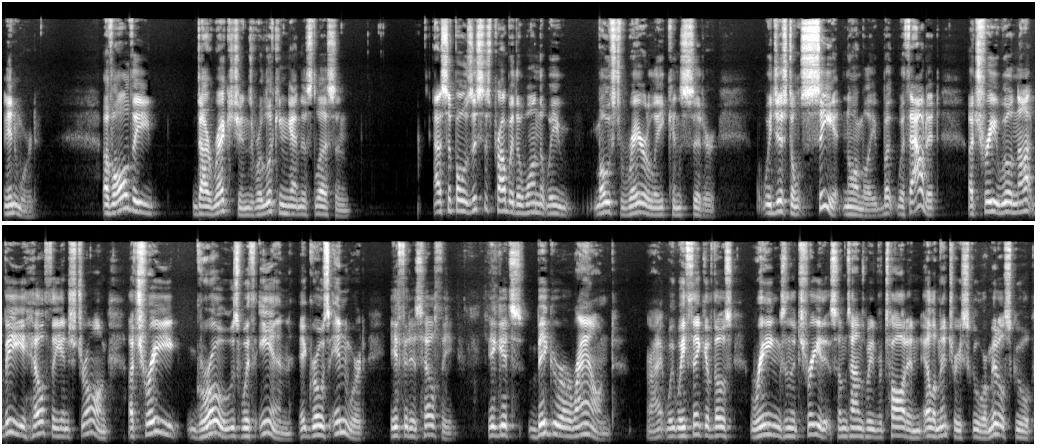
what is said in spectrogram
Inward. Of all the directions we're looking at in this lesson, I suppose this is probably the one that we most rarely consider. We just don't see it normally, but without it, a tree will not be healthy and strong. A tree grows within, it grows inward if it is healthy. It gets bigger around, right? We, we think of those rings in the tree that sometimes we were taught in elementary school or middle school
